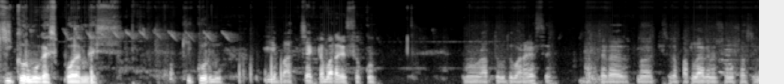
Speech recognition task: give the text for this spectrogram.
কি করব গাইস বলেন গাইস কি করব? এই বাচ্চা একটা মারা গেছে এখন। রাত্রে মধ্যে মারা গেছে। বাচ্চাটার কিছুটা পাতলা লাগানোর সমস্যা ছিল।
